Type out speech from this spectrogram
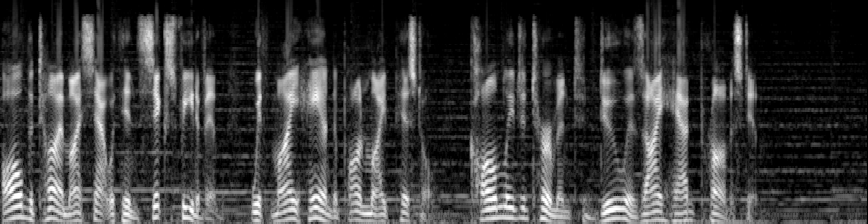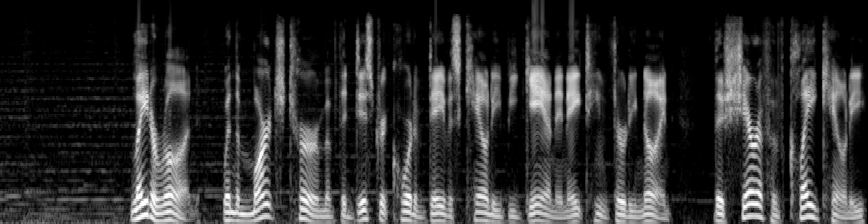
All the time I sat within six feet of him, with my hand upon my pistol, calmly determined to do as I had promised him. Later on, when the March term of the District Court of Daviess County began in 1839, the sheriff of Clay County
